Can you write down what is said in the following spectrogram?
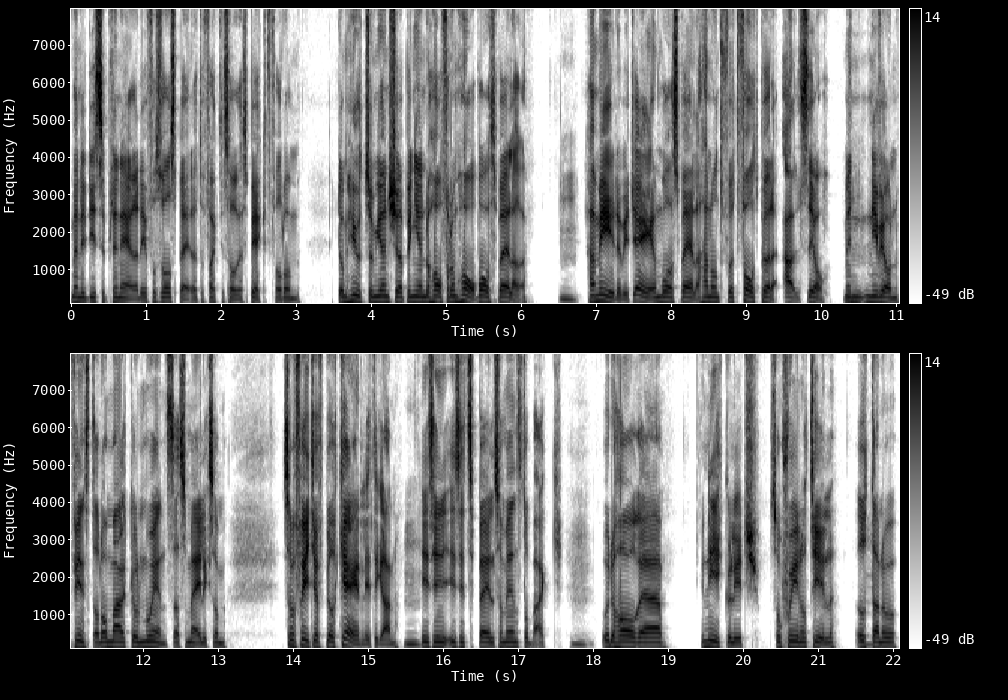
man är disciplinerad i försvarsspelet och faktiskt har respekt för de, de hot som Jönköping ändå har, för de har bra spelare. Mm. Hamidovic är en bra spelare, han har inte fått fart på det alls i år. Men Mm. nivån finns där. De har Malcolm Moensa som är liksom som Fritiof Björkén lite grann Mm. i, sin, i sitt spel som vänsterback. Mm. Och du har eh, Nikolic som skiner till utan Mm. att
